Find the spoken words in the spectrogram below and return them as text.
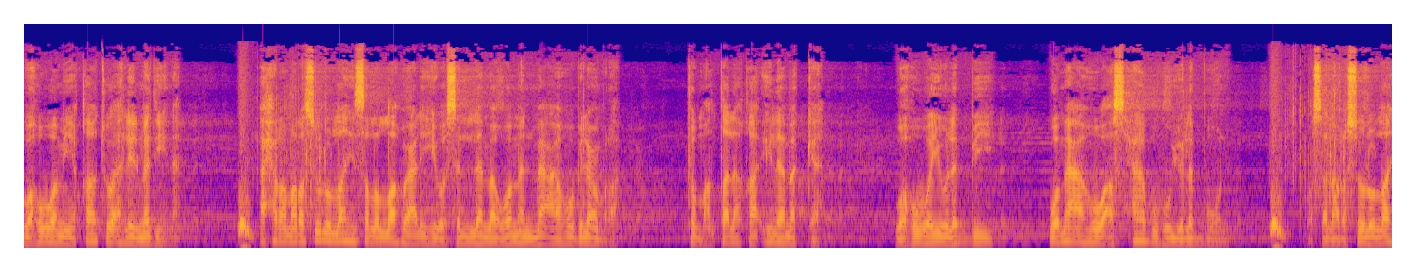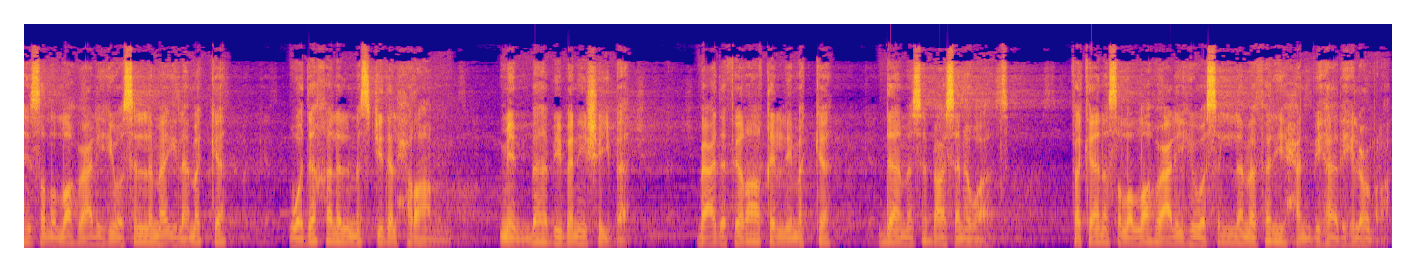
وهو ميقات أهل المدينة. أحرم رسول الله صلى الله عليه وسلم ومن معه بالعمرة ثم انطلق إلى مكة وهو يلبي ومعه أصحابه يلبون. وصل رسول الله صلى الله عليه وسلم إلى مكة ودخل المسجد الحرام من باب بني شيبة بعد فراق لمكة دام سبع سنوات فكان صلى الله عليه وسلم فرحا بهذه العمرة.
